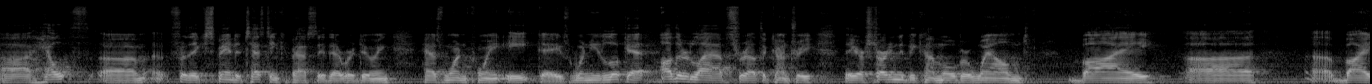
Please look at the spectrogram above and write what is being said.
uh, health, um, for the expanded testing capacity that we're doing, has 1.8 days. When you look at other labs throughout the country, they are starting to become overwhelmed by uh, uh, by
